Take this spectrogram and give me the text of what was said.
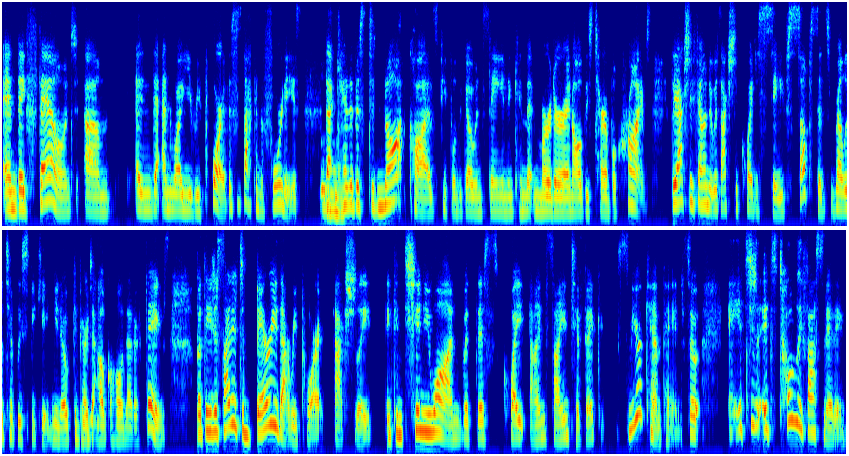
and they found um, in the NYU report, this is back in the 40s, mm-hmm. that cannabis did not cause people to go insane and commit murder and all these terrible crimes. They actually found it was actually quite a safe substance, relatively speaking, you know, compared mm-hmm. to alcohol and other things. But they decided to bury that report actually and continue on with this quite unscientific smear campaign. So it's just it's totally fascinating.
